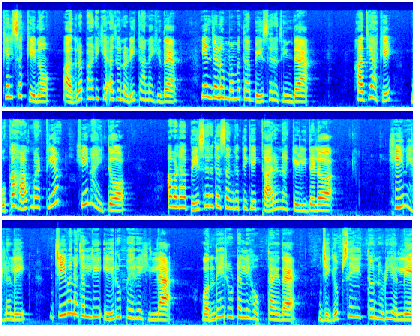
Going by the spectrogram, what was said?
ಕೆಲಸಕ್ಕೇನೋ? ಅದರ ಪಾಡಿಗೆ ಅದು ನಡೀತಾನೆ ಇದೆ, ಎಂದಳು ಮಮತಾ ಬೇಸರದಿಂದ. ಅದ್ಯಾಕೆ, ಮುಖ ಹಾಗೆ ಮಾಡ್ತೀಯಾ? ಏನಾಯಿತು? ಅವಳ ಬೇಸರದ ಸಂಗತಿಗೆ ಕಾರಣ ಕೇಳಿದಳು. ಏನು ಹೇಳಲಿ, ಜೀವನದಲ್ಲಿ ಏರುಪೇರೆ ಇಲ್ಲ, ಒಂದೇ ರೂಟಲ್ಲಿ ಹೋಗ್ತಾ ಇದೆ, ಜಿಗುಪ್ಸೆ ಇತ್ತು ನುಡಿಯಲ್ಲಿ.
